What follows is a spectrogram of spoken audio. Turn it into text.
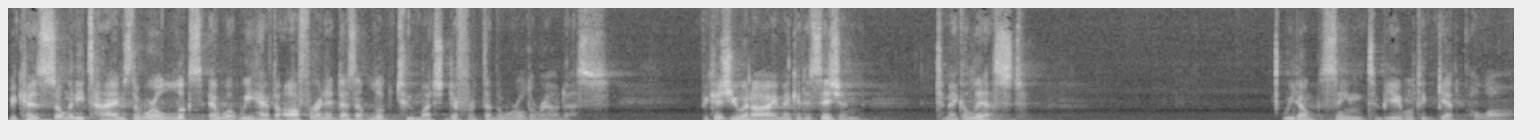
because so many times the world looks at what we have to offer and it doesn't look too much different than the world around us. Because you and I make a decision to make a list. We don't seem to be able to get along.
